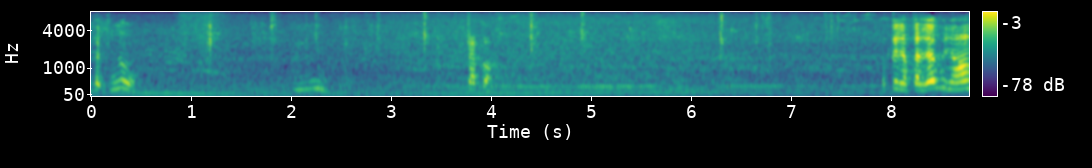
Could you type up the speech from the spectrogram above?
เผ็ดหนูอืมแซ่บป่ะมากินกับกันเลยพี่น้อง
